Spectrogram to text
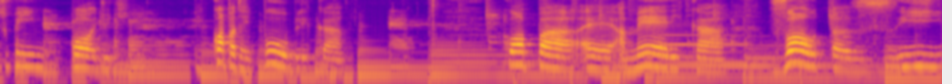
subi em pódio de Copa da República, Copa é, América, voltas e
